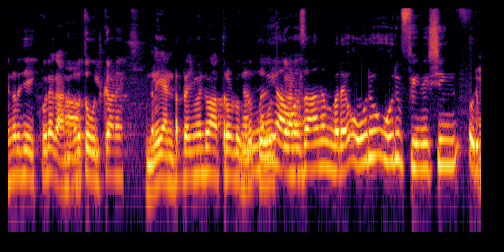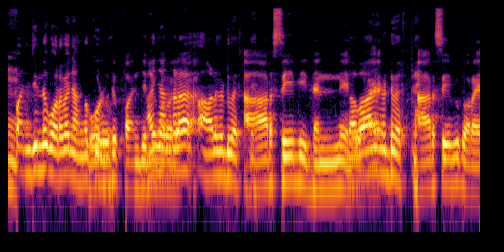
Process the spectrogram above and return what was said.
നിങ്ങൾ ജയിക്കൂല. കാരണം നിങ്ങൾ തോൽക്കാണ്. നിങ്ങൾ എന്റർടൈൻമെന്റ് മാത്രമേ ഉള്ളൂ. അവസാനം വരെ ഒരു ഒരു ഫിനിഷിങ് ഒരു പഞ്ചിന്റെ കുറവേ ഞങ്ങൾക്കുള്ളൂ. ഒരു പഞ്ചിന്റെ ഞങ്ങളെ ആളുകൾ ആർ സി ബി തന്നെ ആർ സി ബി കുറെ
